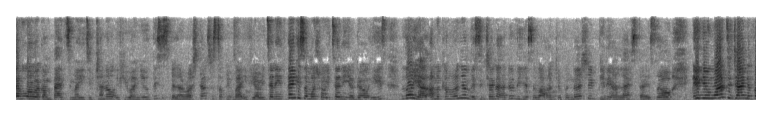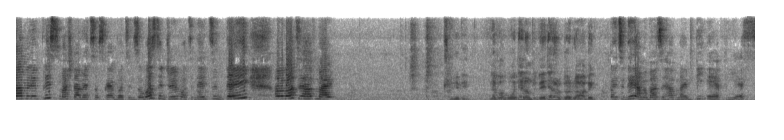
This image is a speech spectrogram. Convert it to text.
Everyone welcome back to my youtube channel. If you are new this is Bella Rush. Thanks for stopping by if you are returning. Thank you so much for returning. Your girl is loyal. I'm a Cameroonian based in China. I do videos about entrepreneurship beauty and lifestyle. So if you want to join the family please smash that red subscribe button. So what's the dream for today? Today I'm about to have my Maybe. Never. Go there, don't prepare, there, don't prepare, do my big. But today I'm about to have my BF, yes.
